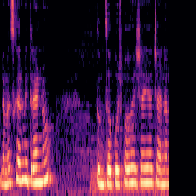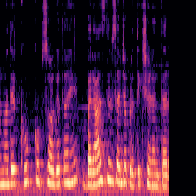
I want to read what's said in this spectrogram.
नमस्कार मित्रांनो. तुमचं पुष्पभाषा या चॅनलमध्ये खूप खूप स्वागत आहे. बऱ्याच दिवसांच्या प्रतीक्षेनंतर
